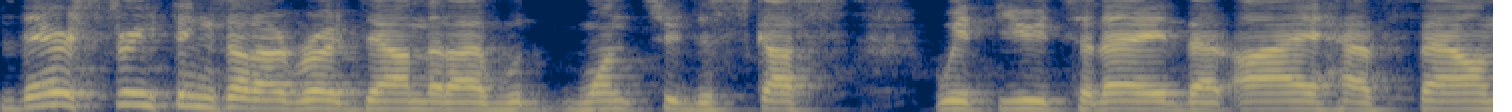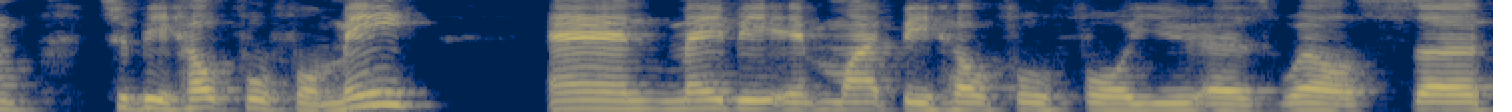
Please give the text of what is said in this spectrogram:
there's three things that I wrote down that I would want to discuss with you today that I have found to be helpful for me, and maybe it might be helpful for you as well. So,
